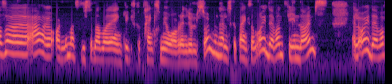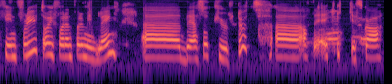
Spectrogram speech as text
Altså, jeg har jo aller mest lyst til at de bare egentlig ikke skal tenke så mye over den rullestolen, men heller skal tenke sånn Oi, det var en fin dans. Eller oi, det var fin flyt. Oi, for en formidling. Eh, det så kult ut. Eh, at det ikke skal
